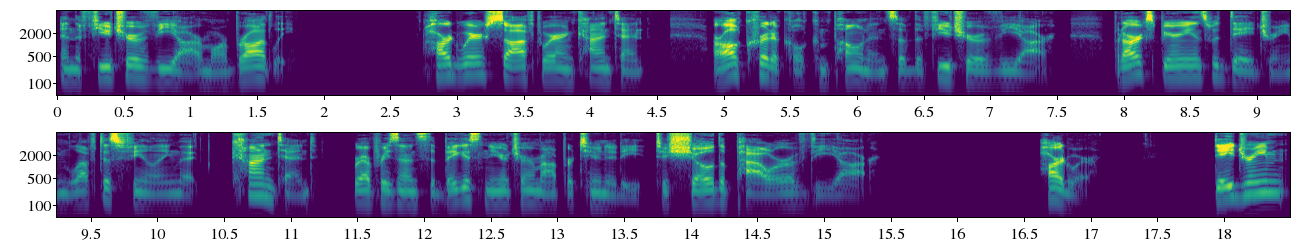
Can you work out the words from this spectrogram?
and the future of VR more broadly. Hardware, software, and content are all critical components of the future of VR, but our experience with Daydream left us feeling that content represents the biggest near term opportunity to show the power of VR. Hardware Daydream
